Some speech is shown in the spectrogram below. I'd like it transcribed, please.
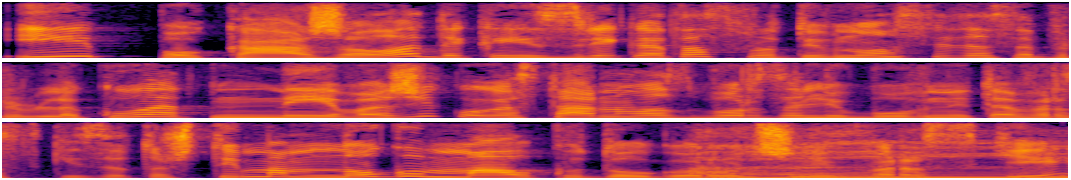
и покажала дека изреката спротивностите се привлекуваат не важи кога станува збор за љубовните врски, затоа што има многу малку долгорочни врски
